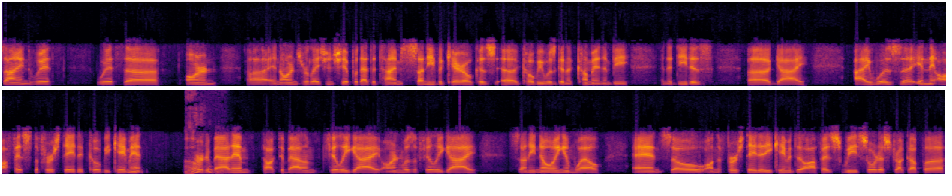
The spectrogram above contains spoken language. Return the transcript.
signed with with uh, Arn. Uh, and Arn's relationship with at the time Sonny Vaccaro, because uh, Kobe was going to come in and be an Adidas uh, guy, I was uh, in the office the first day that Kobe came in. Oh. Heard about him, talked about him. Philly guy. Arn was a Philly guy. Sonny knowing him well, and so on the first day that he came into the office, we sort of struck up a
